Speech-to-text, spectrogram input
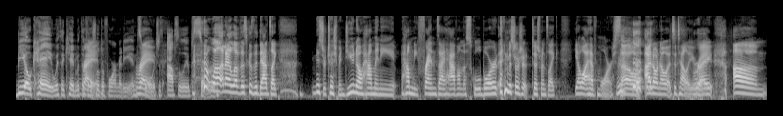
be okay with a kid with a Right. facial deformity in Right. school, which is absolutely absurd. well, and I love this because the dad's like, Mr. Tushman, do you know how many how many friends I have on the school board? And Mr. Sh- Tushman's like, Yeah, well, I have more, so I don't know what to tell you, right? Um,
